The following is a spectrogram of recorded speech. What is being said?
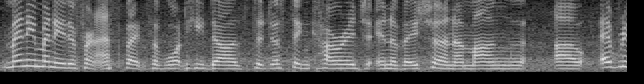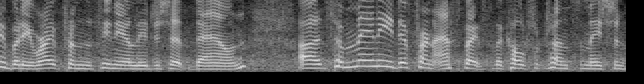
Many, many different aspects of what he does to just encourage innovation among among uh, everybody, right from the senior leadership down. Uh, so many different aspects of the cultural transformation.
